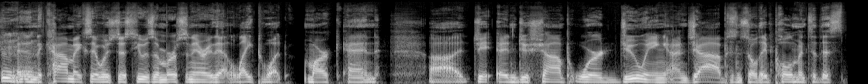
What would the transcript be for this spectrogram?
and Mm-hmm. in the comics it was just he was a mercenary that liked what Mark and uh, J- and Duchamp were doing on jobs, and so they pull him into this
